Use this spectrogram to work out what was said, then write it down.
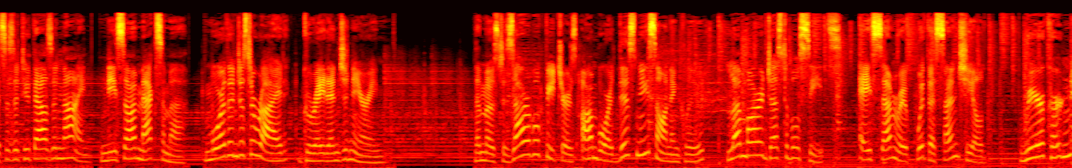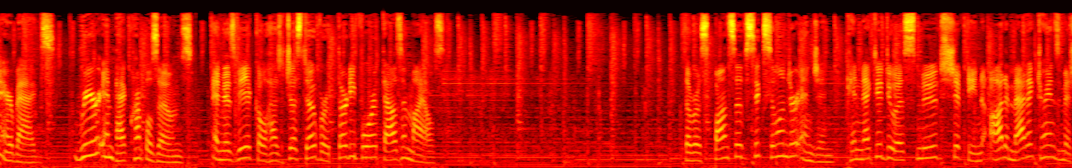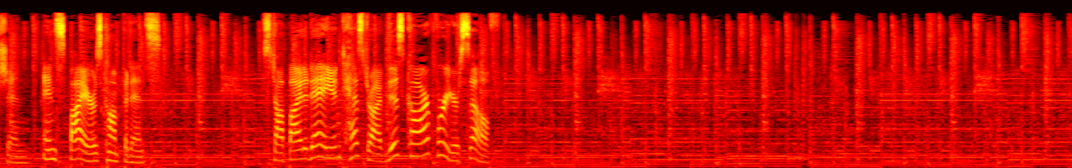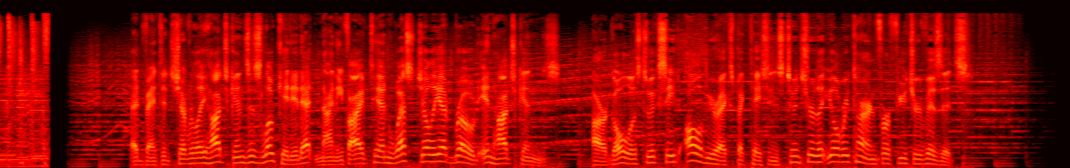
This is a 2009 Nissan Maxima. More than just a ride, great engineering. The most desirable features on board this Nissan include lumbar adjustable seats, a sunroof with a sunshield, rear curtain airbags, rear impact crumple zones, and this vehicle has just over 34,000 miles. The responsive six-cylinder engine, connected to a smooth shifting automatic transmission, inspires confidence. Stop by today and test drive this car for yourself. Advantage Chevrolet Hodgkins is located at 9510 West Joliet Road in Hodgkins. Our goal is to exceed all of your expectations to ensure that you'll return for future visits.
